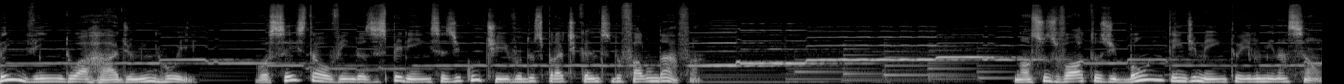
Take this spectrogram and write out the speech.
Bem-vindo à Rádio Minhui. Você está ouvindo as experiências de cultivo dos praticantes do Falun Dafa. Nossos votos de bom entendimento e iluminação.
